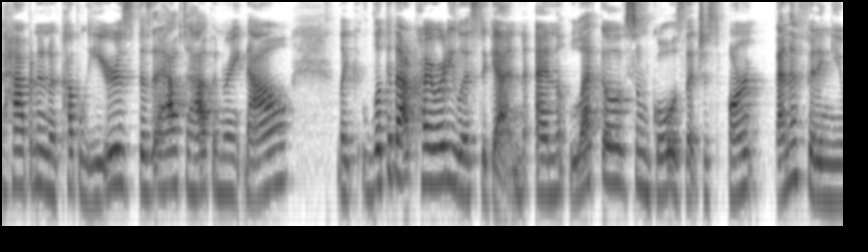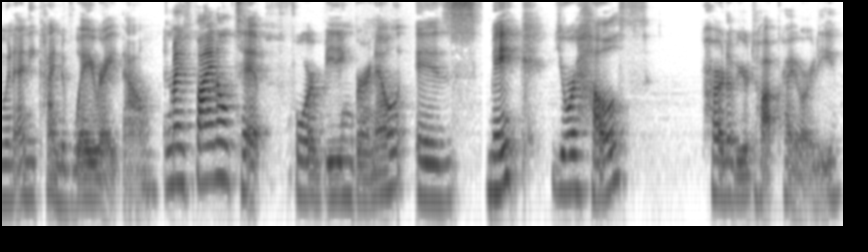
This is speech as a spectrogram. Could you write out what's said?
happen in a couple years? Does it have to happen right now? Like, look at that priority list again and let go of some goals that just aren't benefiting you in any kind of way right now. And my final tip for beating burnout is make your health part of your top priority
